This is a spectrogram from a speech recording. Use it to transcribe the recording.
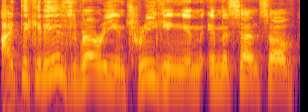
I think it is very intriguing in, in the sense of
